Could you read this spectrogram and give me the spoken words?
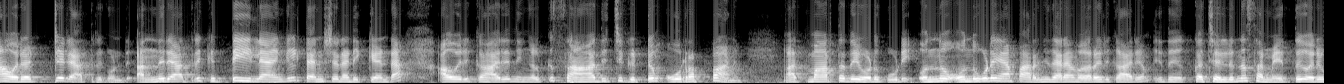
ആ ഒരൊറ്റ രാത്രി കൊണ്ട്. അന്ന് രാത്രി കിട്ടിയില്ല എങ്കിൽ ടെൻഷൻ അടിക്കേണ്ട. ആ ഒരു കാര്യം നിങ്ങൾക്ക് സാധിച്ചു കിട്ടും ഉറപ്പാണ്. ആത്മാർത്ഥതയോട് കൂടി ഒന്ന് ഒന്നുകൂടെ ഞാൻ പറഞ്ഞു തരാം വേറൊരു കാര്യം. ഇതൊക്കെ ചെല്ലുന്ന സമയത്ത് ഒരു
